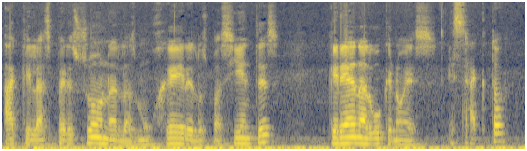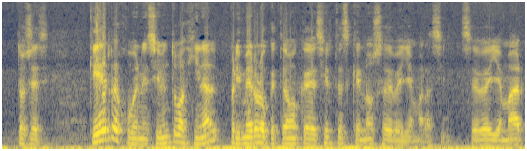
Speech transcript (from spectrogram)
a que las personas, las mujeres, los pacientes crean algo que no es. Exacto. Entonces, ¿Qué es rejuvenecimiento vaginal? Primero lo que tengo que decirte es que no se debe llamar así, se debe llamar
